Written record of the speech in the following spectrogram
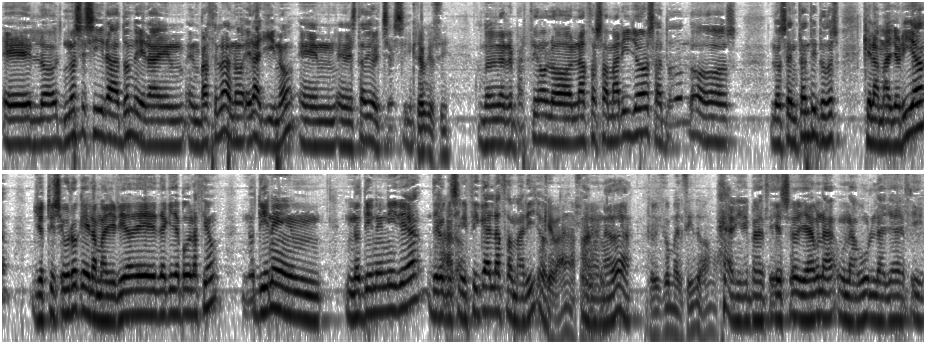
Eh, lo- no sé si era, ¿dónde era? En, en Barcelona, no, era allí, ¿no? En, en el estadio del Chelsea Creo que sí. cuando le repartieron los lazos amarillos a todos los, los entrantes y todo eso, que la mayoría, yo estoy seguro que la mayoría de, de aquella población no tienen no tienen ni idea de lo que significa el lazo amarillo. Que va. Para nada. Estoy convencido, vamos. A mí me parece eso ya una, una burla, ya decir.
